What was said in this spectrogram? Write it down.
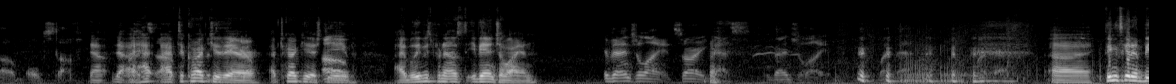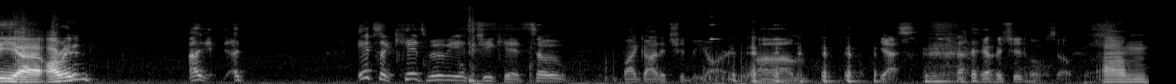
um, old stuff. Now, now I, ha- so- I have to correct you there. I have to correct you there, Oh. Steve. I believe it's pronounced Evangelion. Evangelion. Sorry, yes, Evangelion. My bad. My bad. Uh, think it's gonna be uh, R rated. I, I, it's a kids movie. It's GKIDS, so by God, it should be R. Um, yes, I should hope so. Um,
